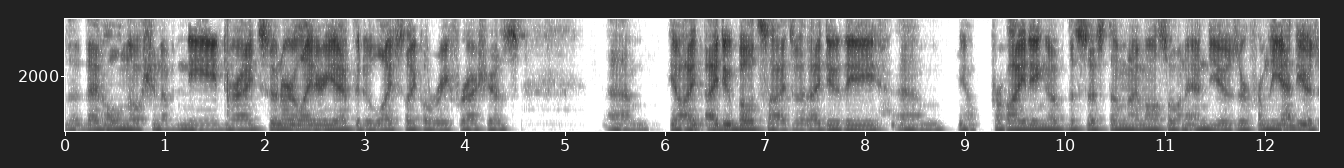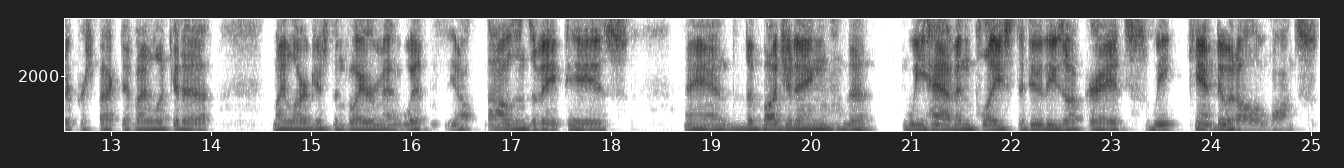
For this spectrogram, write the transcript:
th- that whole notion of need, right? Sooner or later, you have to do life cycle refreshes. Um, you know, I, I do both sides of it. I do the, um, you know, providing of the system. I'm also an end user. From the end user perspective, I look at a my largest environment with, you know, thousands of APs and the budgeting that we have in place to do these upgrades, we can't do it all at once.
